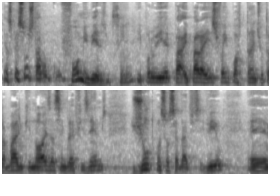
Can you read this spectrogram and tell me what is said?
e as pessoas estavam com fome mesmo. Sim. E, por, e para isso foi importante o trabalho que nós, a Assembleia, fizemos, junto com a sociedade civil, é,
